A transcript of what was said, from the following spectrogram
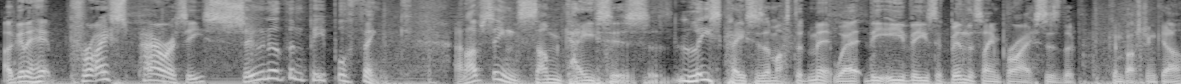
are going to hit price parity sooner than people think. And I've seen some cases, least cases I must admit, where the EVs have been the same price as the combustion car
